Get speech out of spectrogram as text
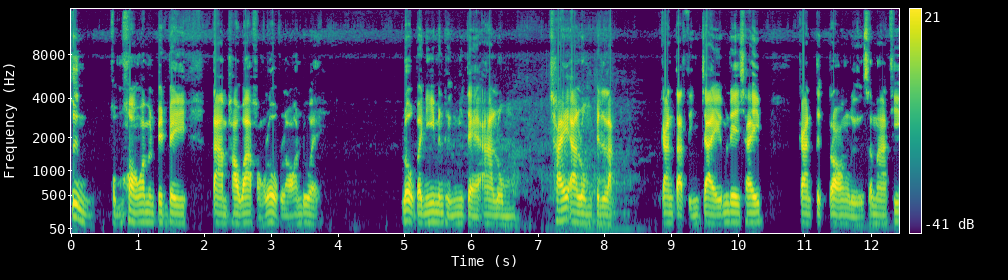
ซึ่งผมมองว่ามันเป็นไปตามภาวะของโลกร้อนด้วย โลกใบนี้มันถึงมีแต่อารมณ์ ใช้อารมณ์เป็นหลัก การตัดสินใจไม่ได้ใช้การตึกตรองหรือสมาธิ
